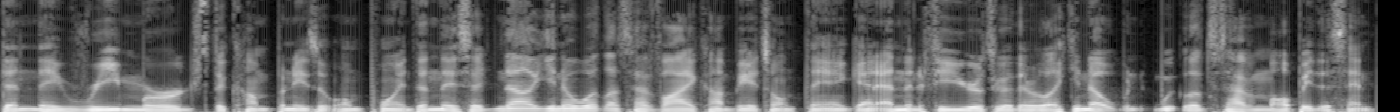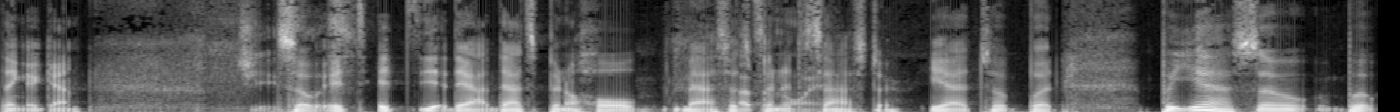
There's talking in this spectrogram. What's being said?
Then they re-merged the companies at one point. Then they said, "No, you know what? Let's have Viacom be its own thing again." And then a few years ago, they were like, "You know, we, let's have them all be the same thing again." Jesus. So it's it's yeah, that's been a whole mess. It's That's been a disaster. Yeah. So but but yeah. So but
